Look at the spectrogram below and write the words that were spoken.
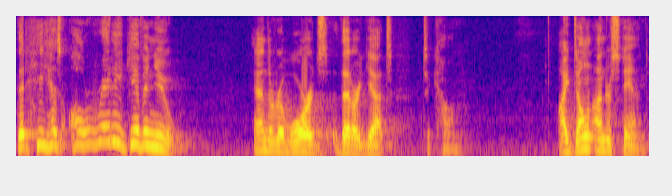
that He has already given you and the rewards that are yet to come. I don't understand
